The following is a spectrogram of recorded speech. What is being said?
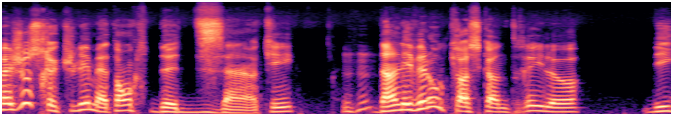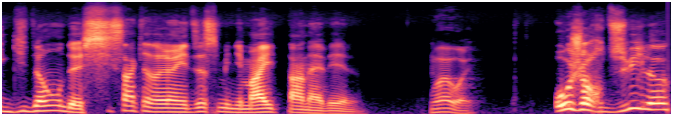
fais juste reculer, mettons, de 10 ans, OK? Mhm. Dans les vélos de cross-country, là, des guidons de 690 mm, t'en avais. Ouais, ouais. Aujourd'hui, là,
